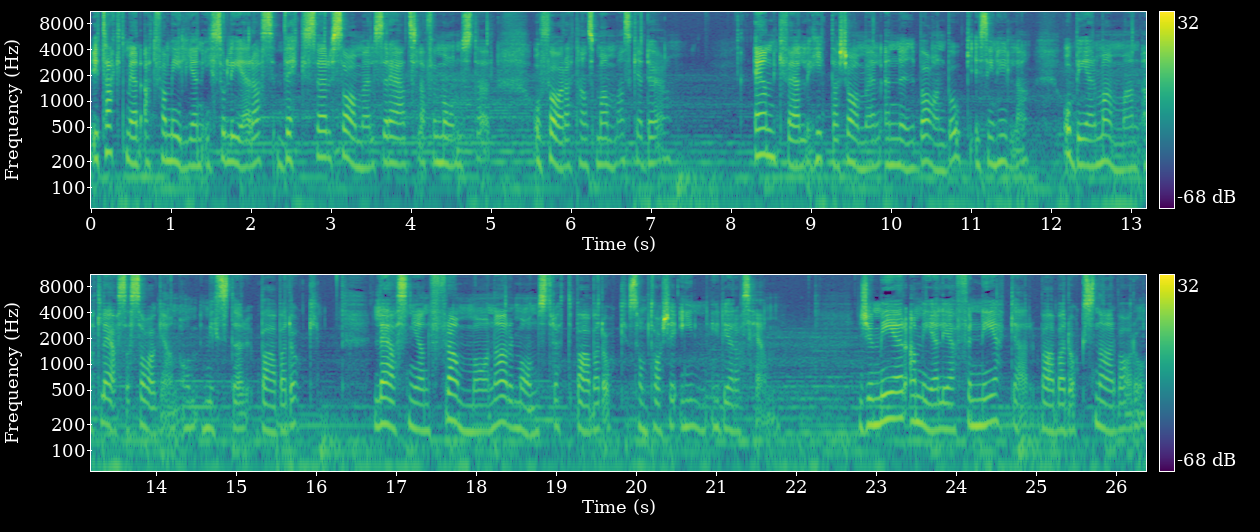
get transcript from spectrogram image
I takt med att familjen isoleras växer Samuels rädsla för monster och för att hans mamma ska dö. En kväll hittar Samuel en ny barnbok i sin hylla och ber mamman att läsa sagan om Mr Babadook. Läsningen frammanar monstret Babadook som tar sig in i deras hem. Ju mer Amelia förnekar Babadooks närvaro,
